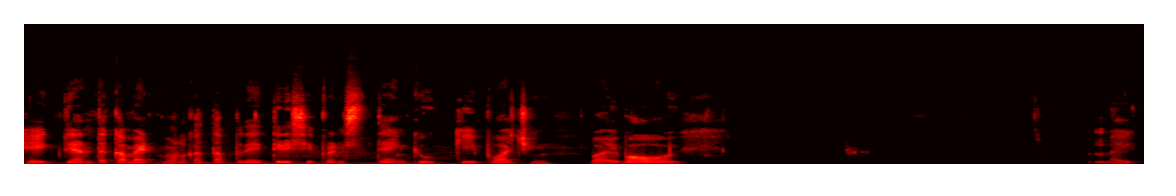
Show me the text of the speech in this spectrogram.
ಹೇಗಿದೆ ಅಂತ ಕಮೆಂಟ್ ಮೂಲಕ ತಪ್ಪದೆ ತಿಳಿಸಿ friends thank you keep watching bye bye like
